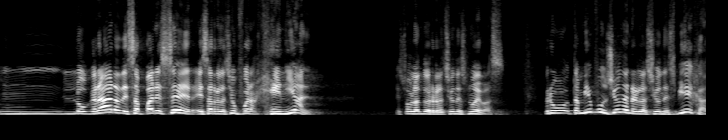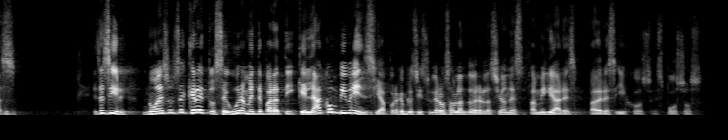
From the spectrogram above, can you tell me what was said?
mm, lograra desaparecer, esa relación fuera genial. Estoy hablando de relaciones nuevas. Pero también funciona en relaciones viejas. Es decir, no es un secreto seguramente para ti que la convivencia, por ejemplo, si estuviéramos hablando de relaciones familiares, padres, hijos, esposos,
